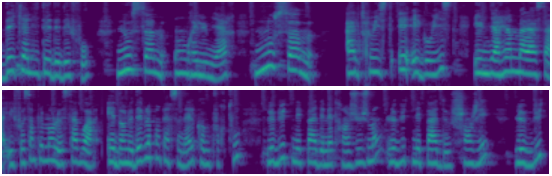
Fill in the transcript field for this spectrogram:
des qualités, des défauts, nous sommes ombre et lumière, nous sommes altruistes et égoïstes, et il n'y a rien de mal à ça, il faut simplement le savoir. Et dans le développement personnel, comme pour tout, le but n'est pas d'émettre un jugement, le but n'est pas de changer, le but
